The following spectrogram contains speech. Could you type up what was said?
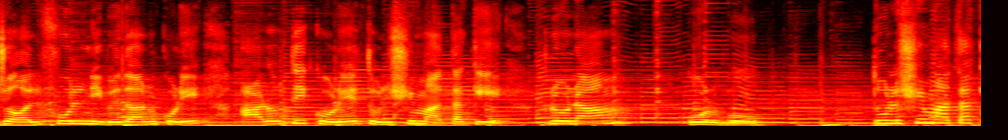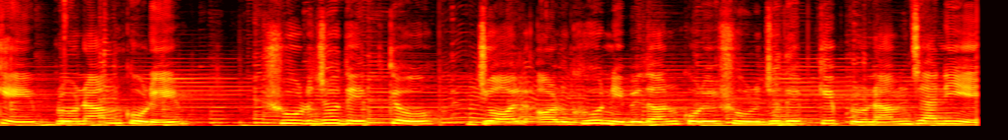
জল, ফুল নিবেদন করে, আরতি করে তুলসী মাতাকে প্রণাম করব। তুলসী মাতাকে প্রণাম করে সূর্যদেবকেও জল, অর্ঘ্য নিবেদন করে সূর্যদেবকে প্রণাম জানিয়ে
